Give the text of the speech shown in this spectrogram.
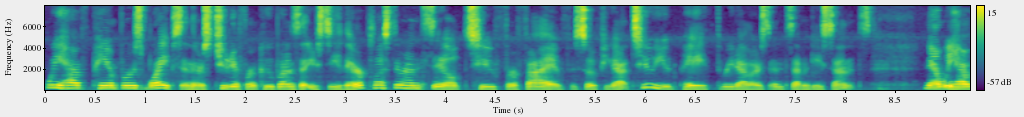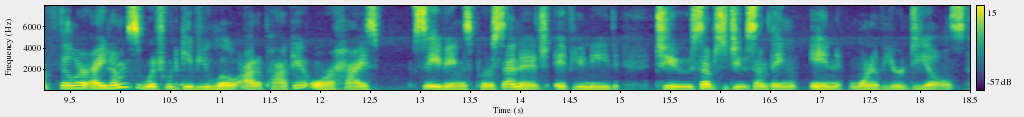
We have Pampers wipes, and there's two different coupons that you see there. Plus, they're on sale two for five. So if you got two, you'd pay $3.70. Now we have filler items, which would give you low out of pocket or high savings percentage if you need to substitute something in one of your deals.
